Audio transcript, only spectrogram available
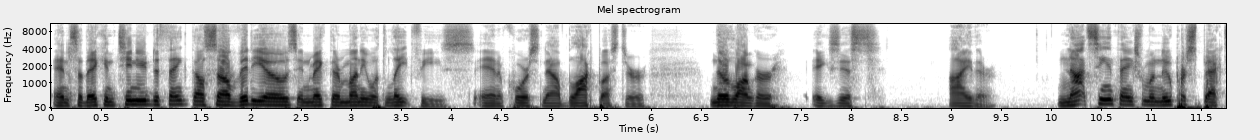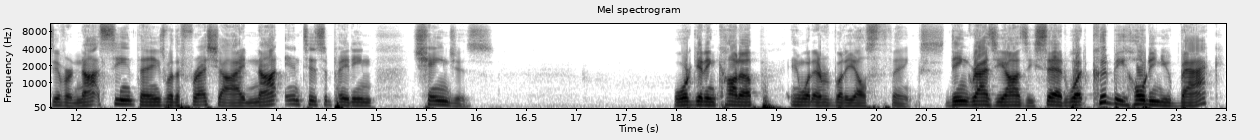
And so they continued to think they'll sell videos and make their money with late fees. And of course, now Blockbuster no longer exists either. Not seeing things from a new perspective or not seeing things with a fresh eye, not anticipating changes or getting caught up in what everybody else thinks. Dean Graziosi said, What could be holding you back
